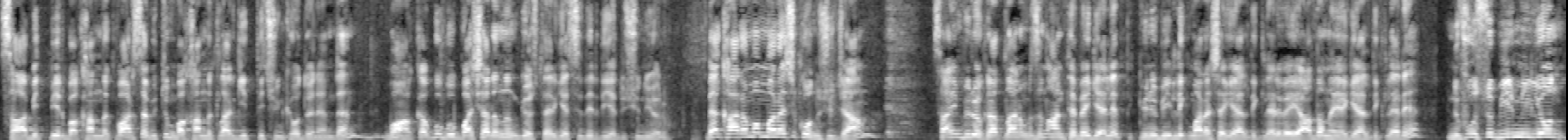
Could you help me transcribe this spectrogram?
sabit bir bakanlık varsa bütün bakanlıklar gitti çünkü o dönemden. Muhakkak bu bu başarının göstergesidir diye düşünüyorum. Ben Kahramanmaraş'ı konuşacağım. Sayın bürokratlarımızın Antep'e gelip günübirlik Maraş'a geldikleri veya Adana'ya geldikleri. Nüfusu 1 milyon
